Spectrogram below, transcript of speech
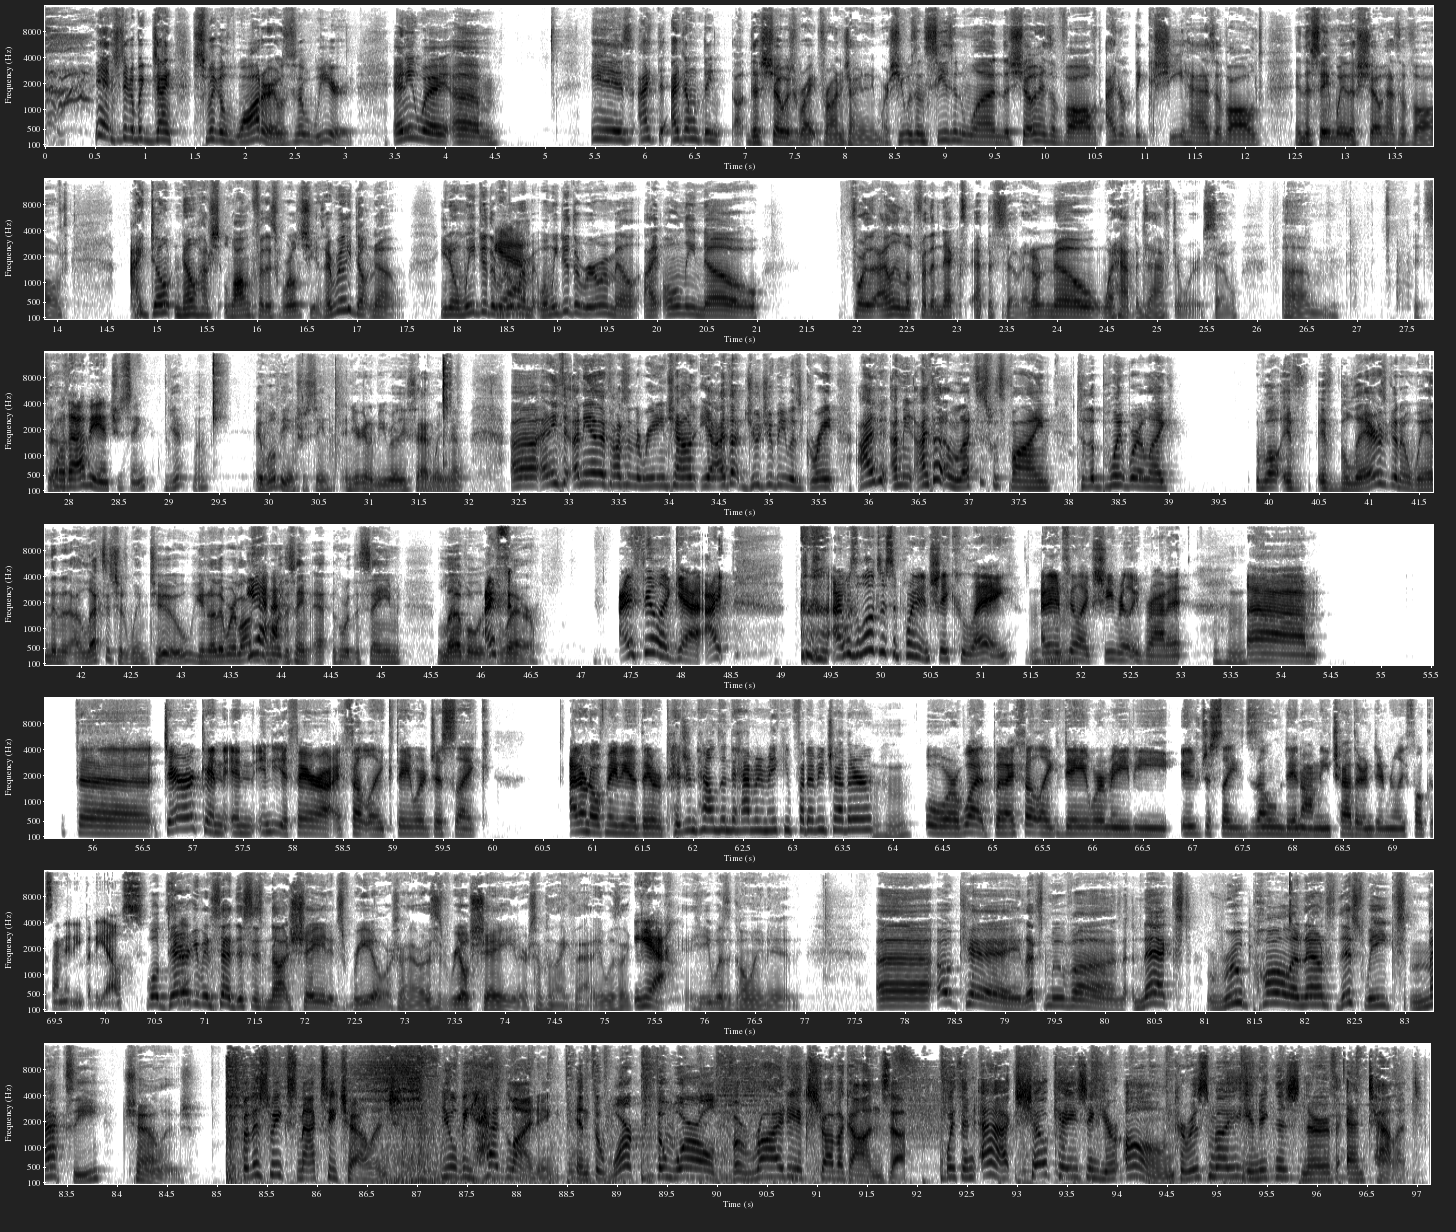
Yeah, and she took a big giant swig of water. It was so weird. Anyway, um, is I I don't think the show is right for Angina anymore. She was in season one. The show has evolved. I don't think she has evolved in the same way the show has evolved. I don't know how long for this world she is. I really don't know. You know, when we do the Yeah. rumor when we do the rumor mill, I only know for the, I only look for the next episode. I don't know what happens afterwards. So, um, it's uh, well, that'll be interesting. yeah, well, it will be interesting, and you're going to be really sad when you know. Uh, anything? Any other thoughts on the reading challenge? Yeah, I thought Jujubee was great. I, I mean, I thought Alexis was fine to the point where like, well, if if Blair's going to win, then Alexis should win too. You know, there were a lot of people who were the same who were the same level I as fe- Blair. I feel like yeah, I I was a little disappointed in Shea Coulee. I Mm-hmm. didn't feel like she really brought it. Um, the Derrick and, and India Farah, I felt like they were just like I don't know if maybe they were pigeonholed into having making fun of each other Mm-hmm. or what, but I felt like they were maybe it was just like zoned in on each other and didn't really focus on anybody else. Well, Derrick So- even said this is not shade; it's real, or something, or this is real shade, or something like that. It was like yeah. he was going in. Uh, okay, let's move on. Next, RuPaul announced this week's Maxi Challenge. For this week's Maxi Challenge, you'll be headlining in the Work the World Variety Extravaganza with an act showcasing your own charisma, uniqueness, nerve, and talent.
